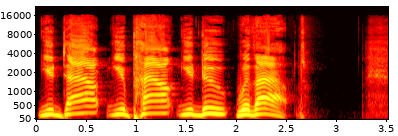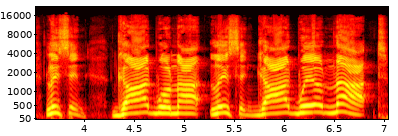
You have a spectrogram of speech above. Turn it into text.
you doubt, you pout, you do without. Listen, God will not, listen, God will not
